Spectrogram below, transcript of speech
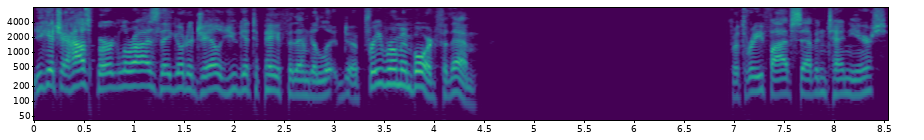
You get your house burglarized, they go to jail, you get to pay for them to live free room and board for them for three, five, seven, ten years.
